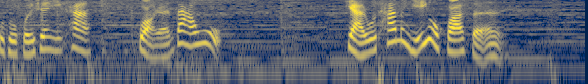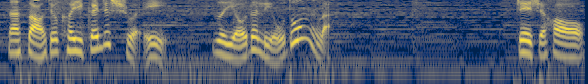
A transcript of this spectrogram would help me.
兔兔回身一看，恍然大悟。假如它们也有花粉，那早就可以跟着水自由的流动了。这时候，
